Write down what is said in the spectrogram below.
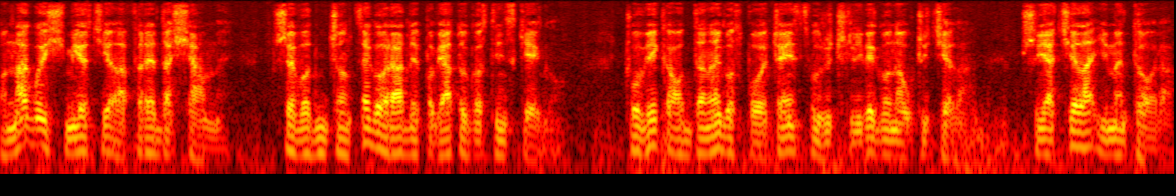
o nagłej śmierci Alfreda Siamy, przewodniczącego Rady Powiatu Gostyńskiego, człowieka oddanego społeczeństwu, życzliwego nauczyciela, przyjaciela i mentora.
